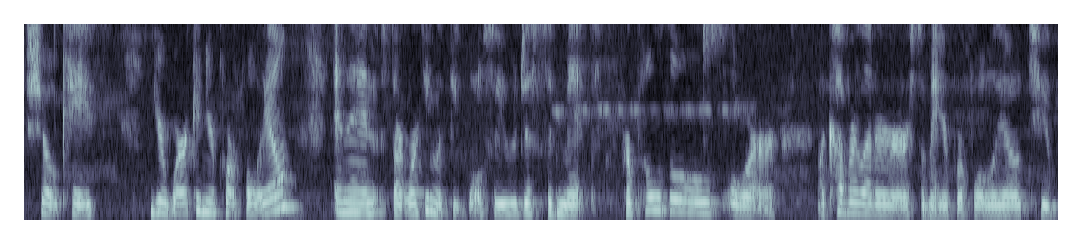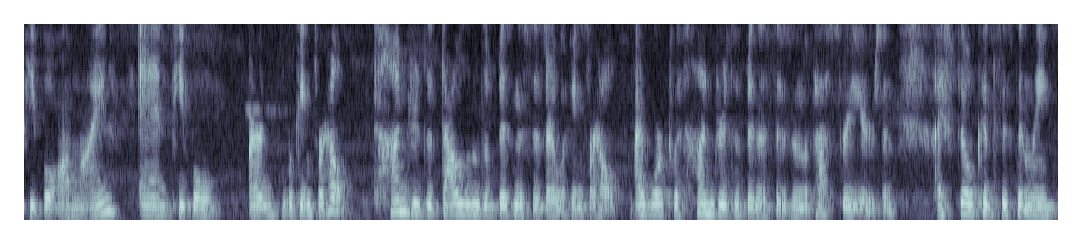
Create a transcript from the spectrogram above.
showcase your work and your portfolio and then start working with people. So you would just submit proposals or a cover letter or submit your portfolio to people online and people are looking for help. Hundreds of thousands of businesses are looking for help. I've worked with hundreds of businesses in the past three years and I still consistently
